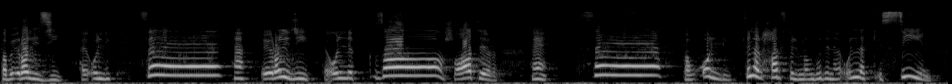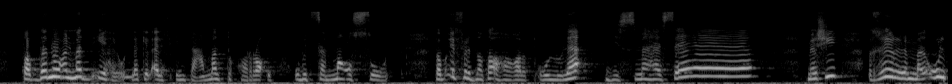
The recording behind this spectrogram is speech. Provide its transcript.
طب اقرأ لي دي هيقول لي فا. ها اقرأ لي دي هيقول لك ظا. شاطر. ها طب قول لي فين الحرف الممدود هنا؟ هيقول لك السين. طب ده نوع المد إيه؟ هيقول لك الألف. أنت عمال تقرأه وبتسمعه الصوت. طب افرض نطقها غلط. تقول له لا دي اسمها سا. ماشي؟ غير لما أقول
